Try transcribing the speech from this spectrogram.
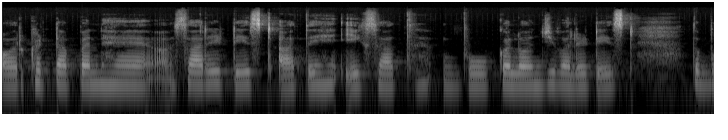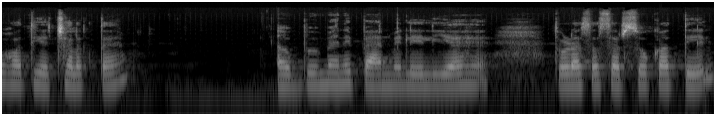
और खट्टापन है, सारे टेस्ट आते हैं एक साथ, वो कलौजी वाले टेस्ट तो बहुत ही अच्छा लगता है। अब मैंने पैन में ले लिया है थोड़ा सा सरसों का तेल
